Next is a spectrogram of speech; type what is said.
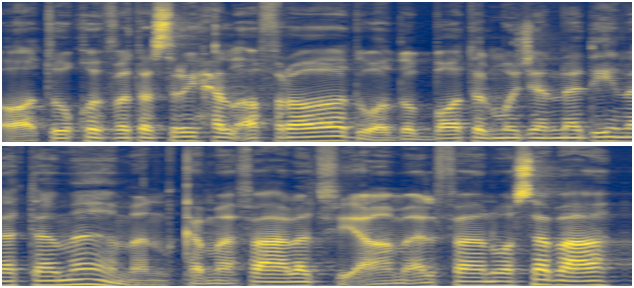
وتوقف تسريح الأفراد وضباط المجندين تماما كما فعلت في عام 2007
